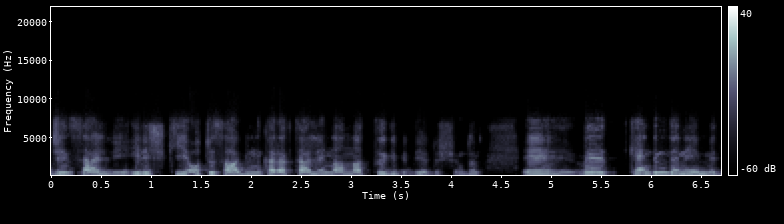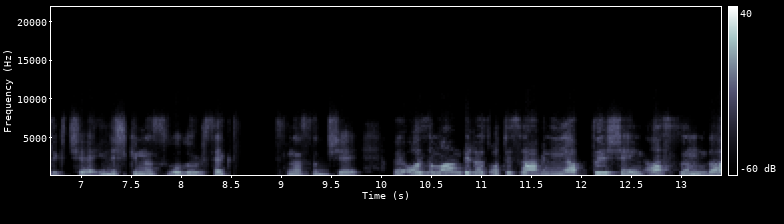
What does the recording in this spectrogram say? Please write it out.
cinselliği, ilişkiyi Otis abinin karakterlerinin anlattığı gibi diye düşündüm. E, ve kendim deneyimledikçe ilişki nasıl olur, seks nasıl bir şey. E, o zaman biraz Otis abinin yaptığı şeyin aslında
